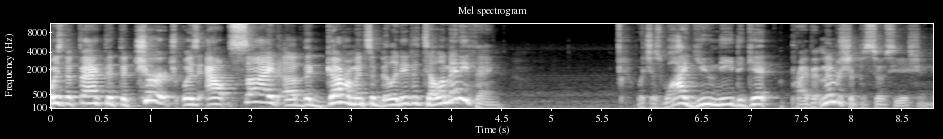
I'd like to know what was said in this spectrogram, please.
was the fact that the church was outside of the government's ability to tell them anything which is why you need to get a private membership association,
